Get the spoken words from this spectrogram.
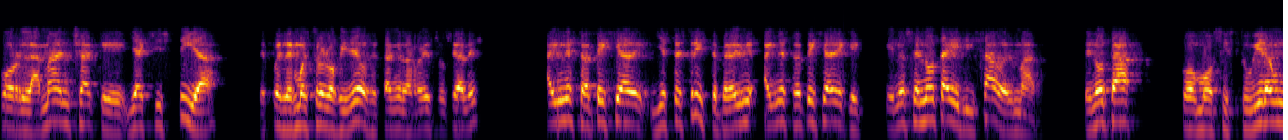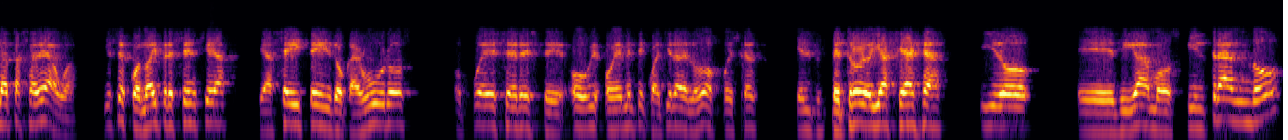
por la mancha que ya existía, después les muestro los videos, están en las redes sociales, hay una estrategia, de, y esto es triste, pero hay, hay una estrategia de que, que, no se nota erizado el mar, se nota como si estuviera una taza de agua. Y eso es cuando hay presencia de aceite, hidrocarburos, o puede ser, este, obviamente cualquiera de los dos, puede ser que el petróleo ya se haya ido, eh, digamos, filtrando,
